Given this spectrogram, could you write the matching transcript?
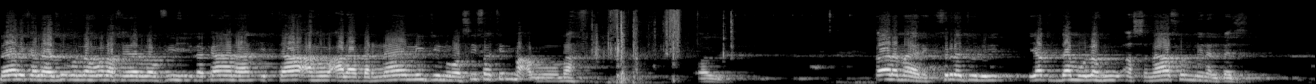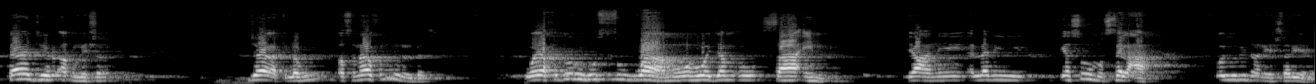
dalika laazim lahu walaa khiyaara lahu fiihi ida kaana ibtaa'ahu calaa barnaamijin wa sifati macluuma qaala malik fi rajuli yaqdamu lahu asnaaf min albaz taajir aqnisha jaaءat lahu asnaafu min albajl wayaxduruhu الsuwaamu wahuwa jamcu saa'im yani aladii yasuumu silca wa yuriidu an yashtariha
